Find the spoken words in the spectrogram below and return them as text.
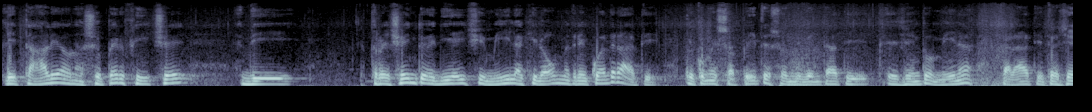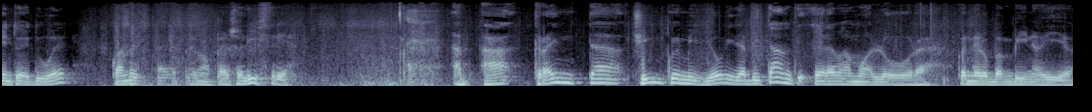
L'Italia ha una superficie di 310.000 km quadrati, che come sapete sono diventati 300.000, calati 302 quando abbiamo perso l'Istria. Ha 35 milioni di abitanti eravamo allora, quando ero bambino io.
